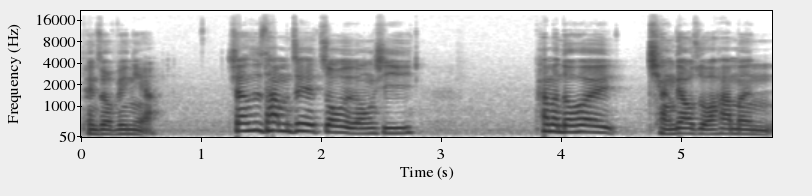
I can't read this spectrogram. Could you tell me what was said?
Pennsylvania，像是他们这些州的东西，他们都会强调说他们。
